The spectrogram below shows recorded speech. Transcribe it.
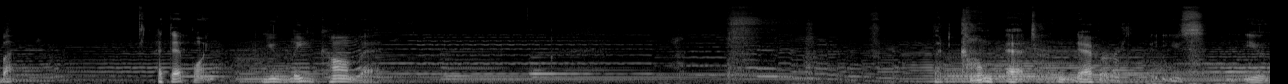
But at that point, you leave combat. But combat never leaves you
